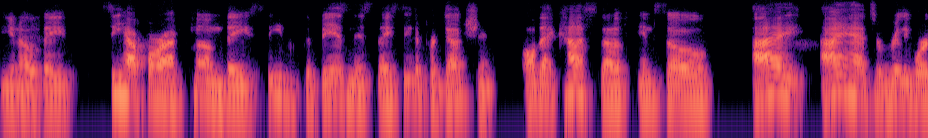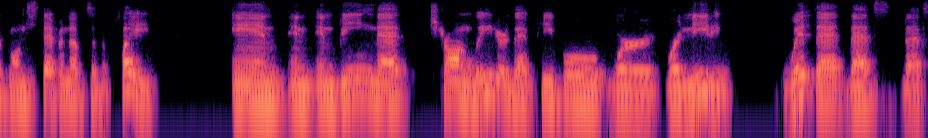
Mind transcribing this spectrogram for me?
You know, they see how far I've come. They see the business, they see the production, all that kind of stuff. And so I I had to really work on stepping up to the plate and and and being that strong leader that people were were needing. With that, that's that's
